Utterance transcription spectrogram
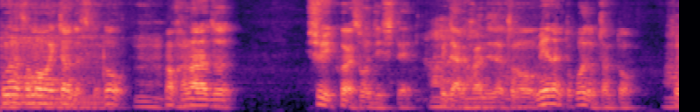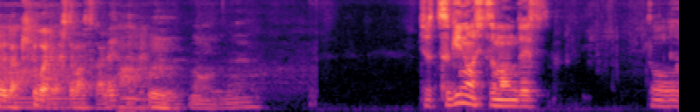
これはそのまま行っちゃうんですけど、うん。まあ、必ず、週1回掃除して、みたいな感じで、その、見えないところでもちゃんと、そういうのは気配りはしてますかね。うん。じゃあ次の質問です。と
